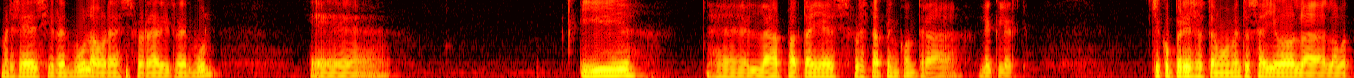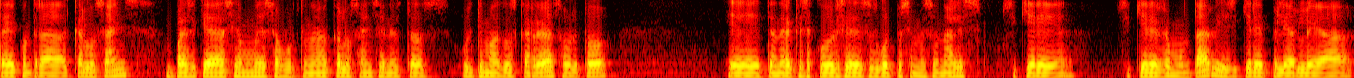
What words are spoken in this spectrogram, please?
Mercedes y Red Bull, ahora es Ferrari y Red Bull. Eh, y la batalla es Verstappen contra Leclerc. Chico Pérez hasta el momento se ha llevado la, batalla contra Carlos Sainz. Me parece que ha sido muy desafortunado Carlos Sainz en estas últimas dos carreras, sobre todo. Eh, tendrá que sacudirse de esos golpes emocionales si quiere, si quiere remontar y si quiere pelearle a,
